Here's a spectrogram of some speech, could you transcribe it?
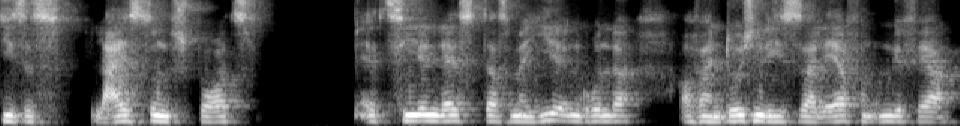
dieses Leistungssports erzielen lässt, dass man hier im Grunde auf ein durchschnittliches Salär von ungefähr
